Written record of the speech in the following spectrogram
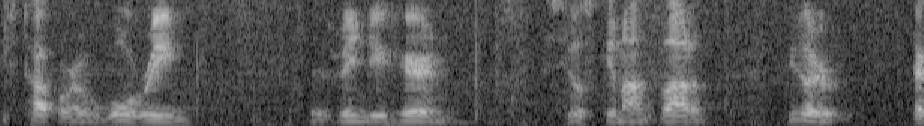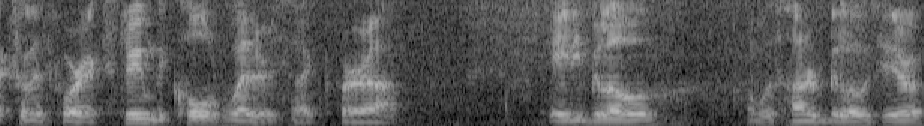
these top are a wolverine. There's reindeer hair and sealskin on the bottom. These are excellent for extremely cold weathers, like for uh, 80 below, almost 100 below zero.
